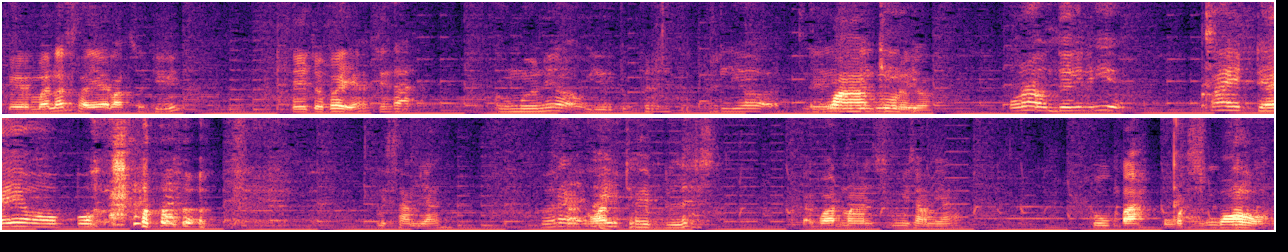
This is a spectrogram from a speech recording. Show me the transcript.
Bagaimana saya langsung gini? Saya coba ya. Kita kumpulnya youtuber youtuber ya. Wacur ya. Orang udah ini faedah ya opo. Mie samyang. Orang faedah belas. Gak kuat makan mie samyang. Sumpah, puas pol.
